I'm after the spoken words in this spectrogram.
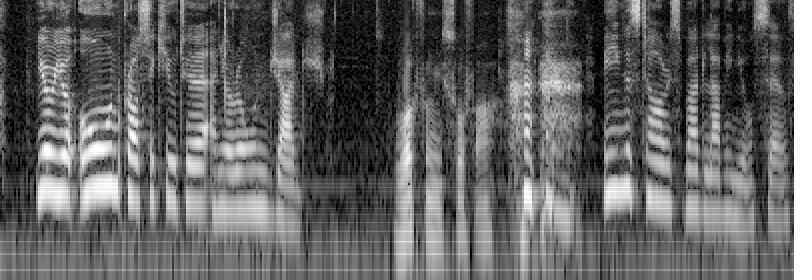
You're your own prosecutor and your own judge. Worked for me so far. Being a star is about loving yourself.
